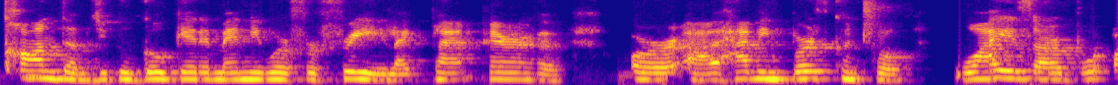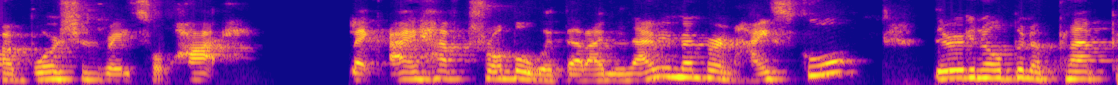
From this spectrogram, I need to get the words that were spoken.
condoms, you can go get them anywhere for free, like Planned Parenthood, or uh, having birth control. Why is our abor- abortion rate so high? like I have trouble with that. I mean, I remember in high school they were going to open a plant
